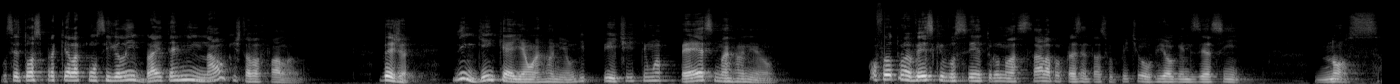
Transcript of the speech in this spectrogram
Você torce para que ela consiga lembrar e terminar o que estava falando. Veja, ninguém quer ir a uma reunião de pitch e ter uma péssima reunião. Qual foi a última vez que você entrou numa sala para apresentar seu pitch e ouviu alguém dizer assim: Nossa,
